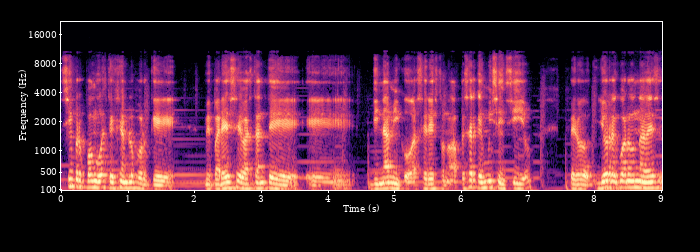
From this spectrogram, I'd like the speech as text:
siempre pongo este ejemplo porque me parece bastante eh, dinámico hacer esto, ¿no? a pesar que es muy sencillo, pero yo recuerdo una vez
